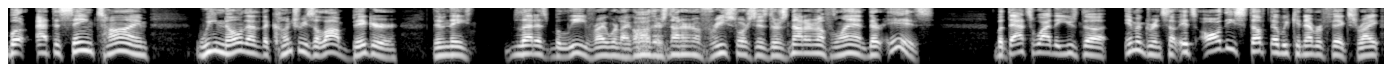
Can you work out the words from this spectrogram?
But at the same time, we know that the country is a lot bigger than they let us believe, right? We're like, oh, there's not enough resources, there's not enough land. There is. But that's why they use the immigrant stuff. It's all these stuff that we can never fix, right?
